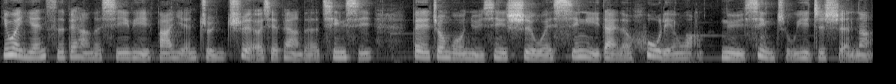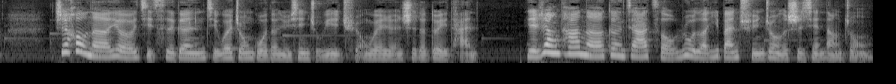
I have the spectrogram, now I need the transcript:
因为言辞非常的犀利，发言准确，而且非常的清晰，被中国女性视为新一代的互联网女性主义之神呢、之后呢，又有几次跟几位中国的女性主义权威人士的对谈，也让她呢更加走入了一般群众的视线当中。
